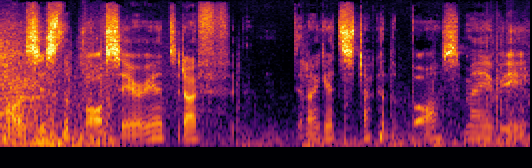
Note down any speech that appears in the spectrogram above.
Oh, is this the boss area? Did I did I get stuck at the boss? Maybe.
